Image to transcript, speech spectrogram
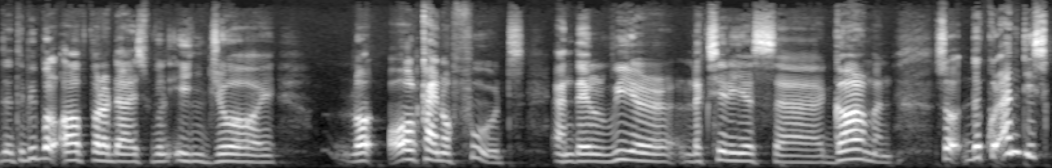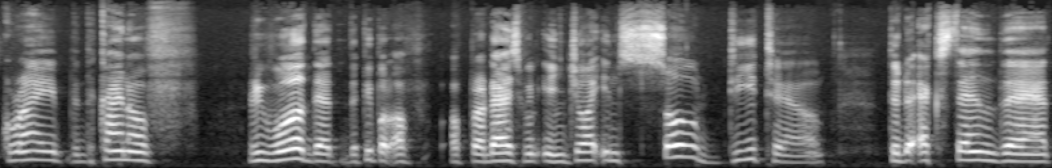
the, the, people of paradise will enjoy lot, all kind of foods, and they'll wear luxurious uh, garment. So the Quran describes the kind of reward that the people of, of paradise will enjoy in so detail to the extent that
